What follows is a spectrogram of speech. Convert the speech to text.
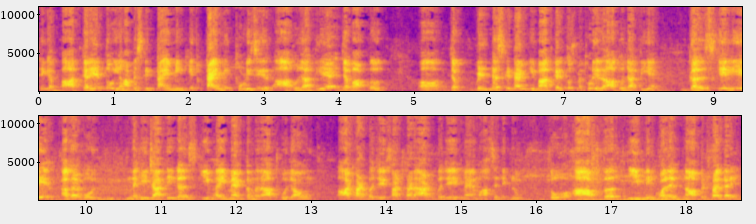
ठीक है, बात करें तो यहाँ पे इसकी टाइमिंग की तो टाइमिंग थोड़ी सी रात हो जाती है। जब आप जब विंटर्स के टाइम की बात करें तो उसमें थोड़ी रात हो जाती है। गर्ल्स के लिए अगर वो नहीं चाहती गर्ल्स की, भाई, मैं एकदम रात को जाऊँ आठ आठ बजे, साढ़े साढ़े आठ बजे मैं वहाँ से निकलूं। तो आप इवनिंग कॉलेज ना प्रेफर करें,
